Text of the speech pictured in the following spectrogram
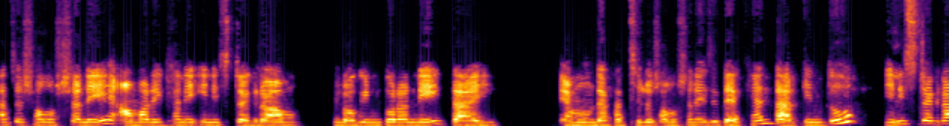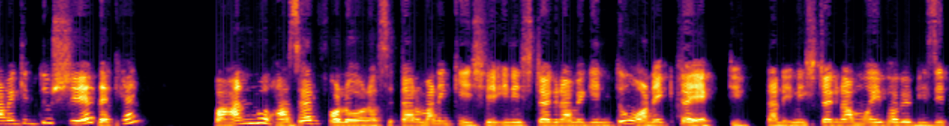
আচ্ছা সমস্যা নেই, আমার এখানে ইনস্টাগ্রাম লগ ইন করা নেই, তাই এমন দেখাচ্ছিল, সমস্যা নেই যে দেখেন, তার কিন্তু ইনস্টাগ্রামে কিন্তু সে দেখেন বাহান্ন হাজার ফলোয়ার আছে। তার মানে কি? সে ইনস্টাগ্রামে কিন্তু অনেকটা অ্যাক্টিভ তার ইনস্টাগ্রামও এইভাবে ভিজিট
